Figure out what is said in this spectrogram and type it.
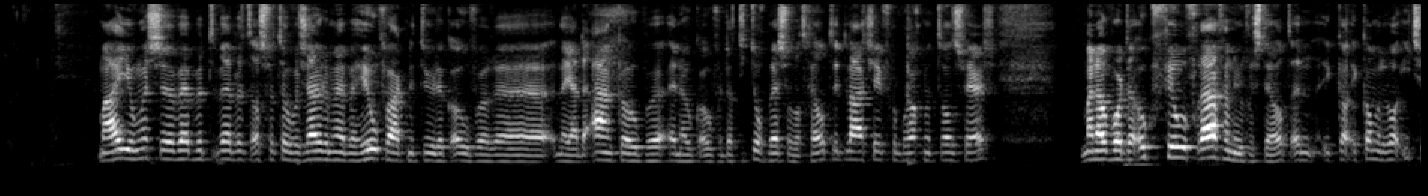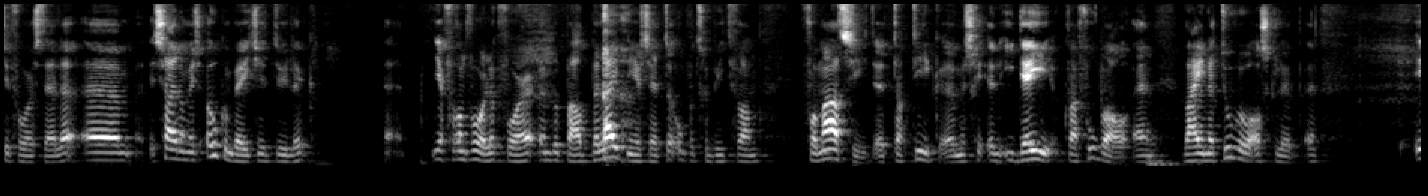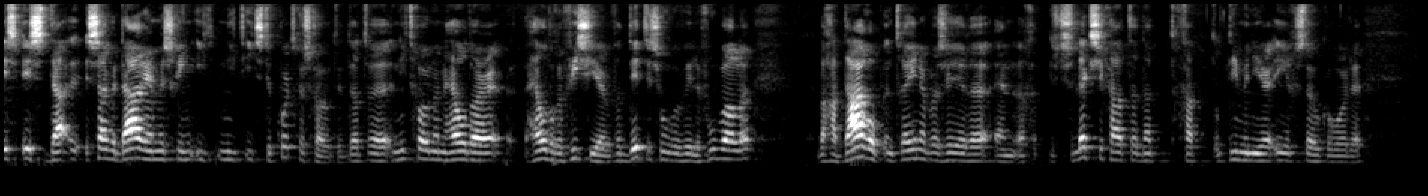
Maar jongens, eh, we, hebben het, we hebben het, als we het over Zuidam hebben, heel vaak natuurlijk over eh, nou ja, de aankopen. En ook over dat hij toch best wel wat geld in het laatje heeft gebracht met transfers. Maar nou worden ook veel vragen nu gesteld. En ik kan, ik kan me er wel iets in voorstellen. Zuidam is ook een beetje natuurlijk eh, verantwoordelijk voor een bepaald beleid neerzetten op het gebied van formatie, de tactiek, eh, misschien een idee qua voetbal en waar je naartoe wil als club. Eh, is, is zijn we daarin misschien niet iets te kort geschoten? Dat we niet gewoon een helder, heldere visie hebben van dit is hoe we willen voetballen. We gaan daarop een trainer baseren en de selectie gaat, gaat op die manier ingestoken worden.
